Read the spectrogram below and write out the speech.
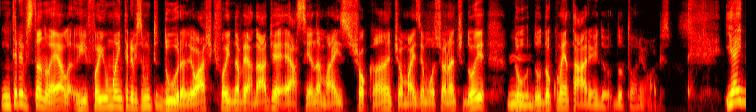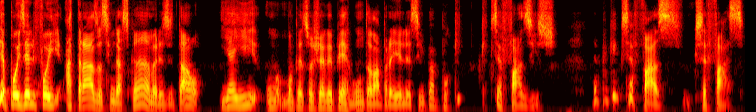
entrevistando ela, e foi uma entrevista muito dura. Eu acho que foi, na verdade, é a cena mais chocante ou mais emocionante do, do, Hum. do documentário aí do, do Tony Robbins. E aí depois ele foi atrás, assim, das câmeras e tal, e aí uma, uma pessoa chega e pergunta lá pra ele assim, "Pá, por que, que, que você faz isso? Né, Por que, que você faz o que você faz?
